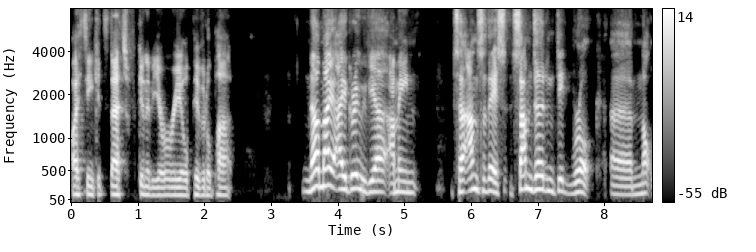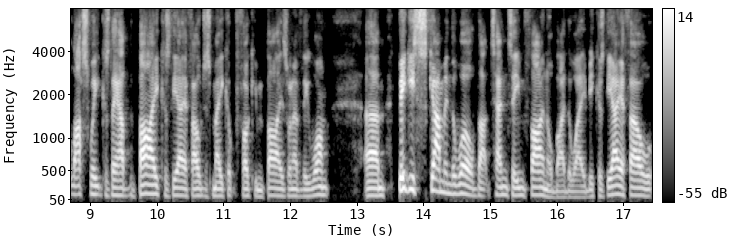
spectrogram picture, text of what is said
I think it's that's going to be a real pivotal part. No, mate, I agree with you. I mean, to answer this, Sam Durden did ruck, um, not last week because they had the bye because the AFL just make up fucking byes whenever they want. Um, biggest scam in the world that 10 team final, by the way, because the AFL,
